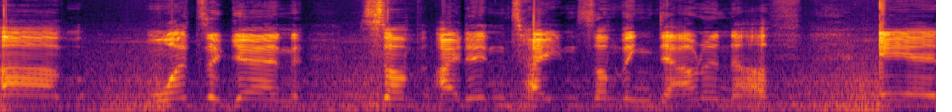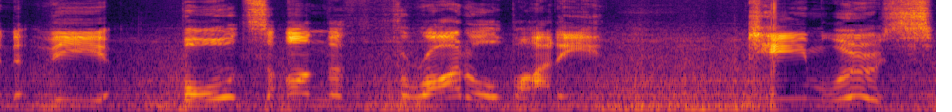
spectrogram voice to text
um, once again, some I didn't tighten something down enough and the bolts on the throttle body came loose.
